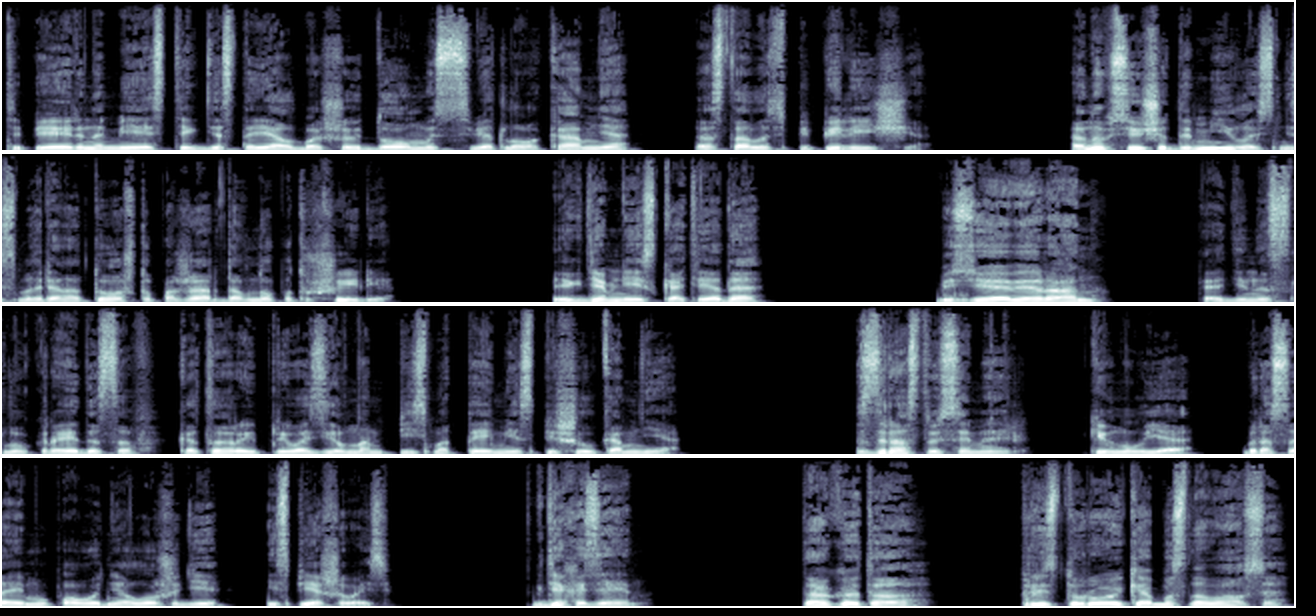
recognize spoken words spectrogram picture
Теперь на месте, где стоял большой дом из светлого камня, осталось пепелище. Оно все еще дымилось, несмотря на то, что пожар давно потушили. И где мне искать Эда? «Месье Веран!» Один из слуг Рейдосов, который привозил нам письма Тэмми, спешил ко мне. «Здравствуй, Сэмюэль», — кивнул я, бросая ему поводня лошади и спешиваясь. «Где хозяин?» «Так это... при стройке обосновался».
